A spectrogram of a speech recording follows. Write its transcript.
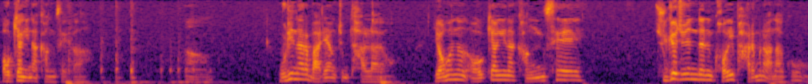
억양이나 강세가. 어, 우리나라 말이랑 좀 달라요. 영어는 억양이나 강세 죽여주는 데는 거의 발음을 안 하고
